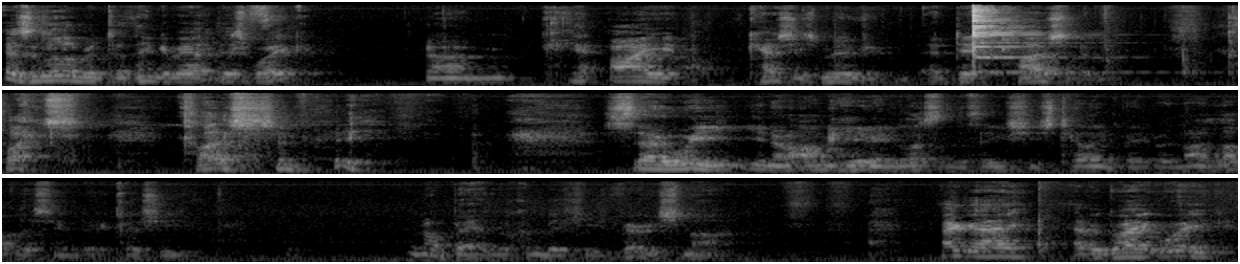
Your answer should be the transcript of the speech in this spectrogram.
there's a little bit to think about this week. Um, I Cassie's moved a desk closer to me, close, close to me. So we, you know, I'm hearing lots of the things she's telling people, and I love listening to her because she's not bad looking, but she's very smart. Okay, have a great week.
